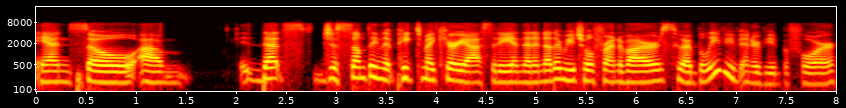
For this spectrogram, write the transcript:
And so um, that's just something that piqued my curiosity. And then another mutual friend of ours, who I believe you've interviewed before,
